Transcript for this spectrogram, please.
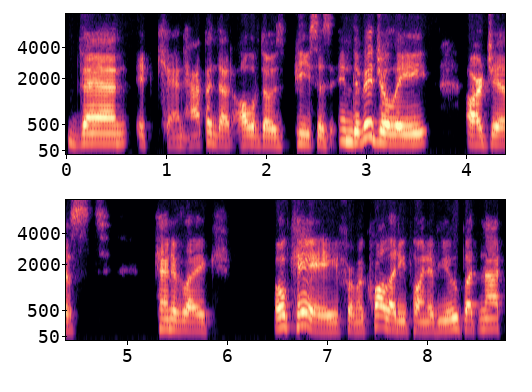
then it can happen that all of those pieces individually are just kind of like OK from a quality point of view, but not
